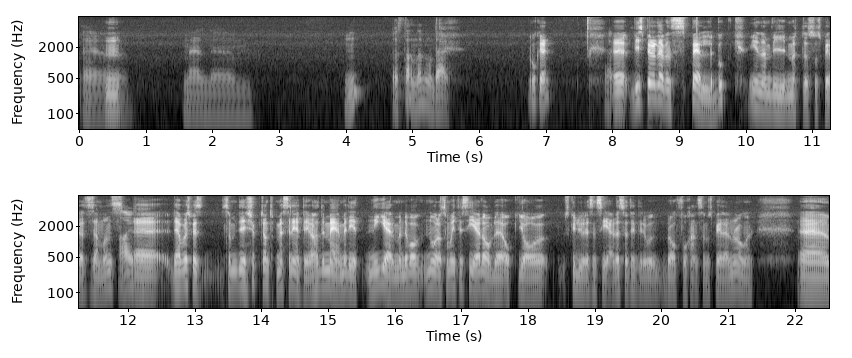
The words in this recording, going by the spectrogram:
Okay. Eh, mm. Men... Eh, mm, jag stannar nog där. Okej. Okay. Eh, vi spelade även Spellbook innan vi möttes och spelade tillsammans. Ja, det. Eh, det här var ett spel som det köpte jag inte på mässan egentligen. Jag hade med mig det ner, men det var några som var intresserade av det och jag skulle ju recensera det så jag tänkte det var bra att få chansen att spela det några gånger. Eh,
